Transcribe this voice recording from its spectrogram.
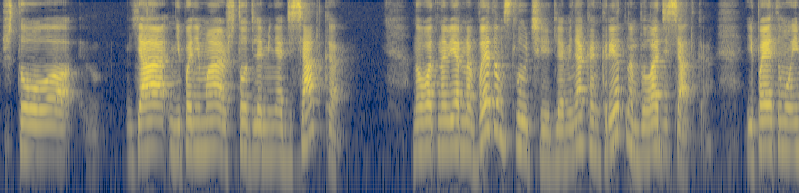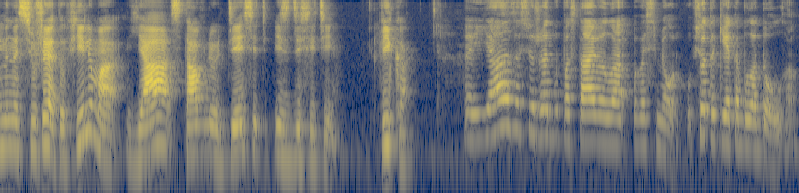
что я не понимаю, что для меня десятка, но вот, наверное, в этом случае для меня конкретно была десятка. И поэтому именно сюжету фильма я ставлю 10 из 10. Вика. Я за сюжет бы поставила восьмерку. Все-таки это было долго.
